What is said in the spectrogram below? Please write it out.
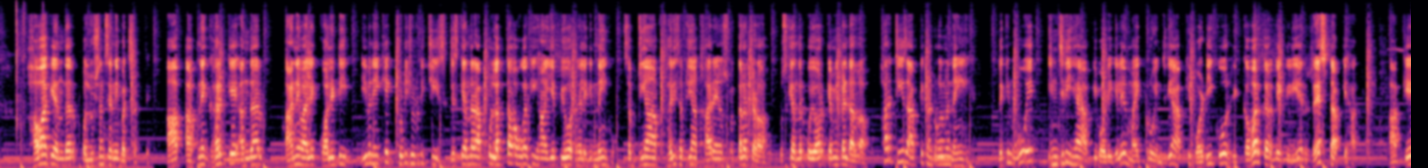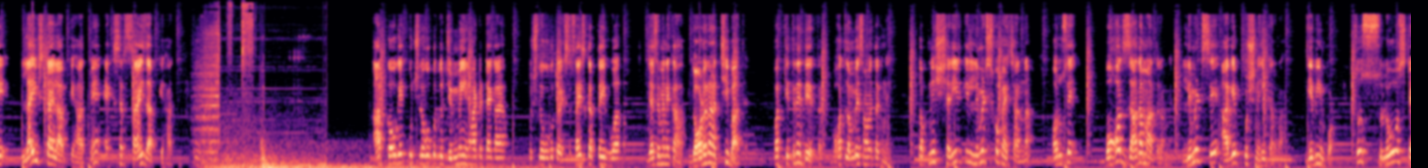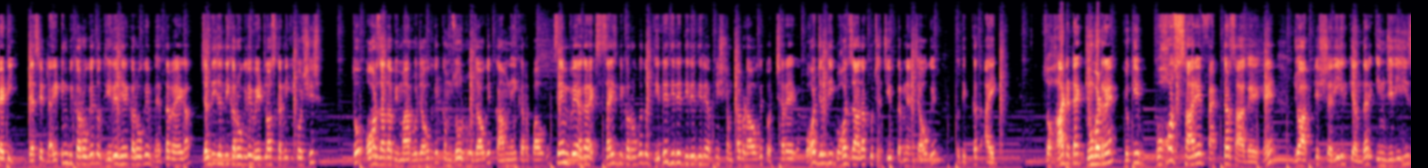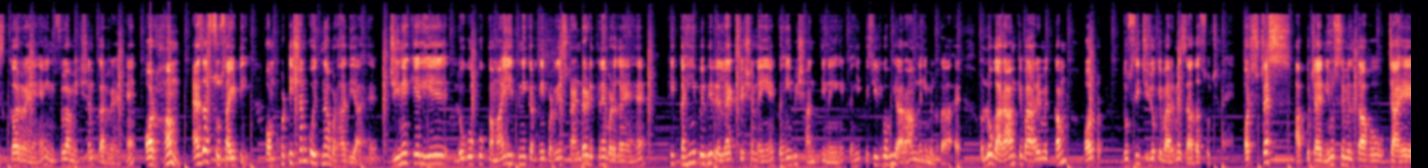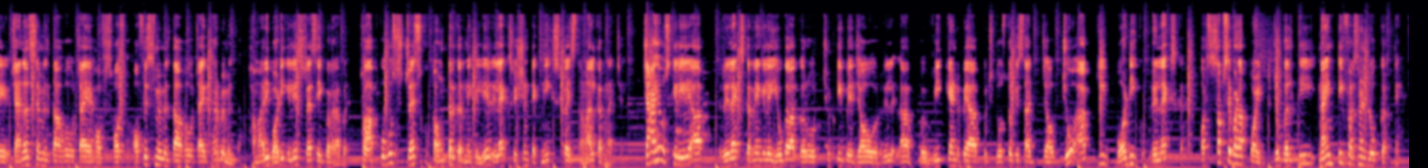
हवा के अंदर पोल्यूशन से नहीं बच सकते। आप अपने घर के अंदर आने वाले क्वालिटी इवन एक एक छोटी छोटी चीज़ जिसके अंदर आपको लगता होगा कि हाँ ये प्योर है, लेकिन नहीं हो। सब्ज़ियाँ आप, हरी सब्ज़ियाँ खा रहे हैं, उसमें कलर चढ़ा हो, उसके अंदर कोई और केमिकल डाला हो, हर चीज़ आपके कंट्रोल में नहीं है। लेकिन वो एक इंजरी है आपकी बॉडी के लिए माइक्रो इंजरी आपकी बॉडी को रिकवर करने के लिए रेस्ट आपके हाथ में, आपके लाइफ आपके हाथ में एक्सरसाइज आपके हाथ में। आप कहोगे, कुछ लोगों को तो जिम में ही हार्ट अटैक आया, कुछ लोगों को तो एक्सरसाइज करते ही हुआ। जैसे मैंने कहा, दौड़ना अच्छी बात है। पर कितने देर तक? बहुत लंबे समय तक नहीं। तो अपने शरीर की लिमिट्स को पहचानना और उसे बहुत ज़्यादा मात्रा में, लिमिट से आगे पुश नहीं करना, ये भी इंपॉर्टेंट तो स्लो स्टडी जैसे डाइटिंग भी करोगे तो धीरे धीरे करोगे, बेहतर रहेगा। जल्दी जल्दी करोगे वेट लॉस करने की कोशिश तो और ज़्यादा बीमार हो जाओगे, कमज़ोर हो जाओगे, काम नहीं कर पाओगे। सेम वे अगर एक्सरसाइज भी करोगे तो धीरे धीरे धीरे धीरे अपनी क्षमता बढ़ाओगे तो अच्छा रहेगा। बहुत जल्दी, बहुत ज़्यादा कुछ अचीव करने जाओगे तो दिक्कत आएगी। सो हार्ट अटैक क्यों बढ़ रहे हैं? क्योंकि बहुत सारे फैक्टर्स आ गए हैं जो आपके शरीर के अंदर इंजरीज कर रहे हैं इन्फ्लामेशन कर रहे हैं। और हम एज अ सोसाइटी कंपटीशन को इतना बढ़ा दिया है, जीने के लिए लोगों को कमाई इतनी करनी पड़ रही है स्टैंडर्ड इतने बढ़ गए हैं कि कहीं पे भी रिलैक्सेशन नहीं है, कहीं भी शांति नहीं है, कहीं किसी को भी आराम नहीं मिल रहा है। और लोग आराम के बारे में कम और दूसरी चीज़ों के बारे में ज़्यादा सोच रहे हैं। और स्ट्रेस आपको चाहे न्यूज़ से मिलता हो, चाहे चैनल से मिलता हो, चाहे ऑफ़िस में मिलता हो, चाहे घर पे मिलता हो, हमारी बॉडी के लिए स्ट्रेस एक बराबर है। तो आपको वो स्ट्रेस को काउंटर करने के लिए रिलैक्सेशन टेक्निक्स का इस्तेमाल करना चाहिए। चाहे उसके लिए आप रिलैक्स करने के लिए योगा करो, छुट्टी पे जाओ आप वीकेंड पे आप कुछ दोस्तों के साथ जाओ, जो आपकी बॉडी को रिलैक्स करे। और सबसे बड़ा पॉइंट जो गलती 90 परसेंट लोग करते हैं,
